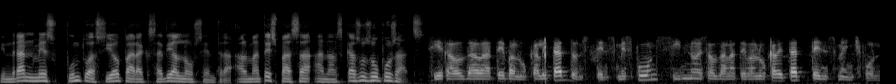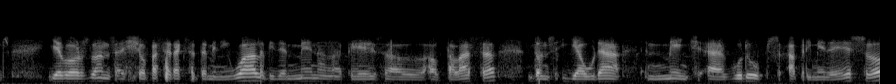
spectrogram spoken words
tindran més puntuació per accedir al nou centre. El mateix passa en els casos oposats. Si és el de la teva localitat, doncs tens més punts, si no és el de la teva localitat, tens menys punts. Llavors, doncs, això passarà exactament igual, evidentment, en el que és el, el Talassa, doncs hi haurà menys eh, grups a primer d'ESO,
